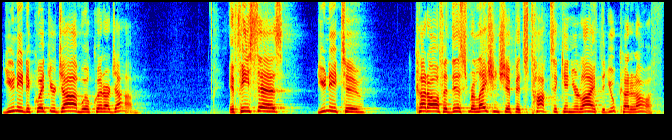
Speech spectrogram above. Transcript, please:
you need to quit your job, we'll quit our job. If He says, you need to cut off of this relationship, it's toxic in your life, that you'll cut it off.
